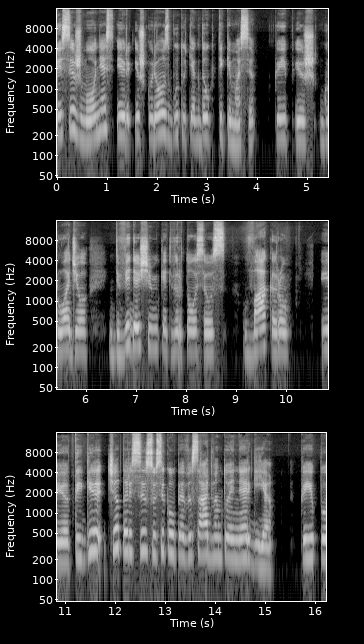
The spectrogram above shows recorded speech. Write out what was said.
visi žmonės ir iš kurios būtų tiek daug tikimasi, kaip iš gruodžio 24 vakaro Taigi čia tarsi susikaupia visa advento energija. Kaip e,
